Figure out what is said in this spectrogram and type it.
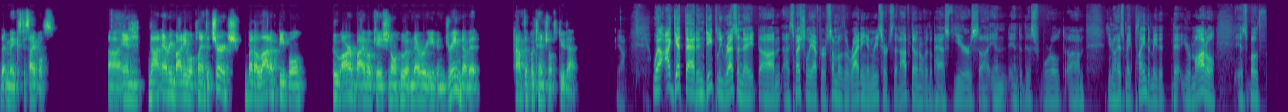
that makes disciples. Uh, and not everybody will plant a church, but a lot of people who are bivocational, who have never even dreamed of it, have the potential to do that. Yeah. Well, I get that and deeply resonate, um, especially after some of the writing and research that I've done over the past years uh, in into this world. Um, you know, has made plain to me that that your model is both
